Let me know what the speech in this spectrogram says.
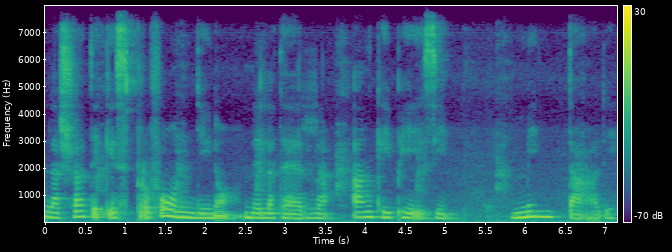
Lasciate che sprofondino nella terra anche i pesi mentali.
